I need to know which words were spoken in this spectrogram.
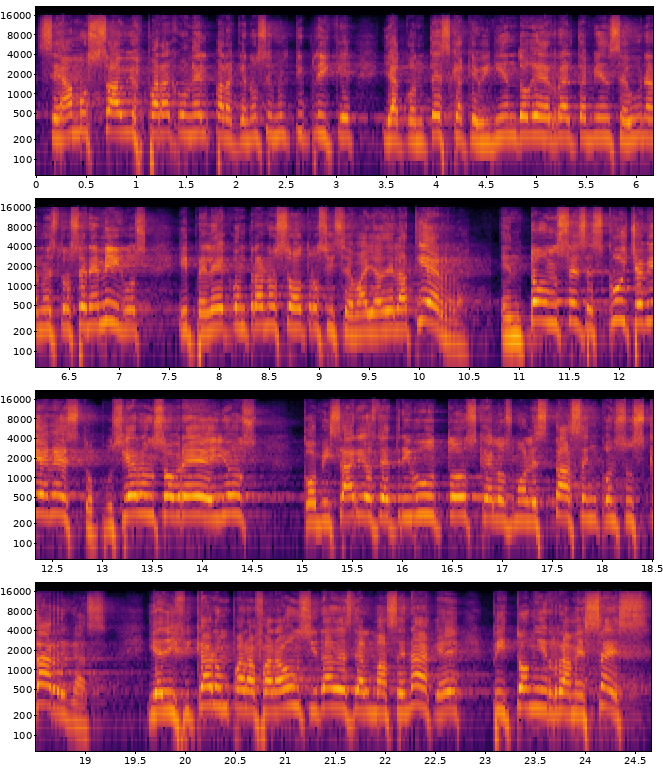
seamos sabios para con él, para que no se multiplique y acontezca que viniendo guerra, él también se una a nuestros enemigos y pelee contra nosotros y se vaya de la tierra. Entonces, escuche bien esto, pusieron sobre ellos comisarios de tributos que los molestasen con sus cargas y edificaron para Faraón ciudades de almacenaje, Pitón y Ramesés.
